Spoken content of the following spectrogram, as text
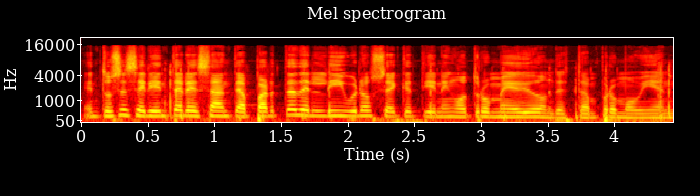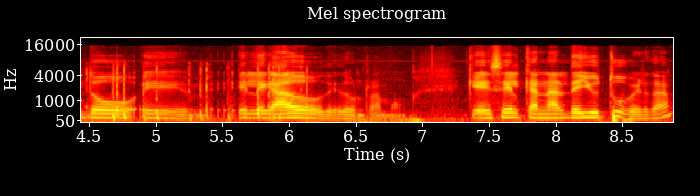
Entonces sería interesante, aparte del libro, sé que tienen otro medio donde están promoviendo eh, el legado de Don Ramón, que es el canal de YouTube, ¿verdad?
